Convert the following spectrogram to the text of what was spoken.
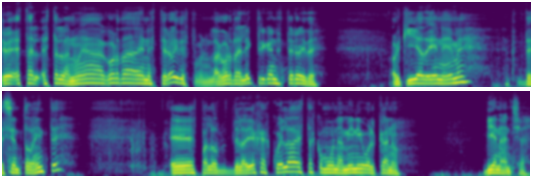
Esta, esta es la nueva gorda en esteroides, la gorda eléctrica en esteroides. Horquilla DNM de 120. Es para los de la vieja escuela, esta es como una mini volcano. Bien ancha.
